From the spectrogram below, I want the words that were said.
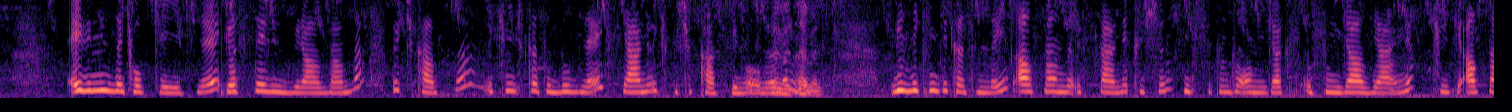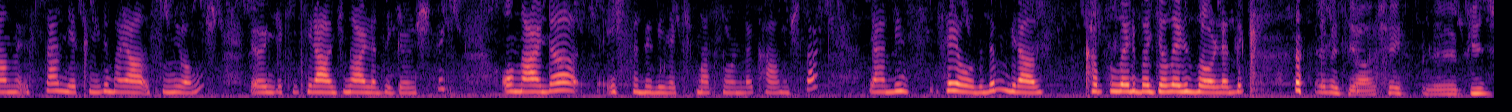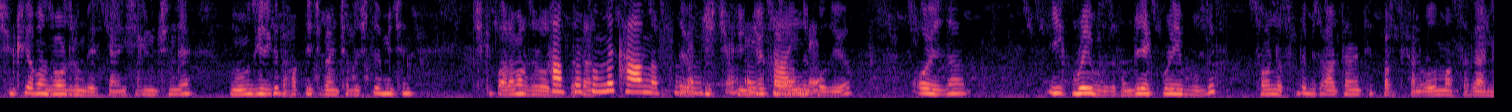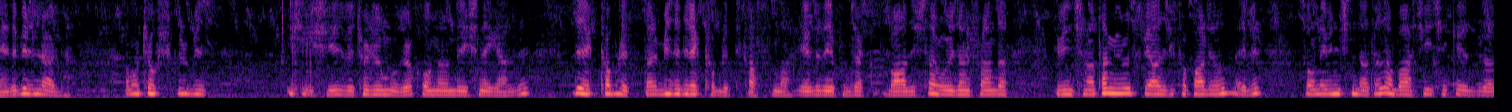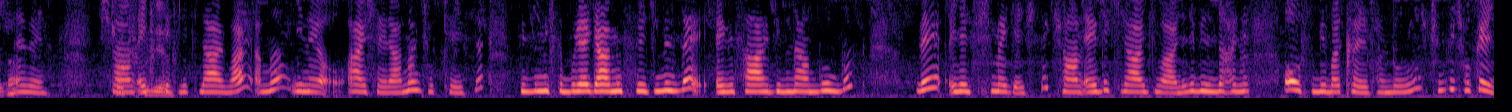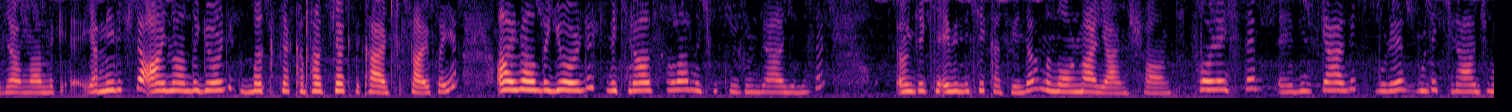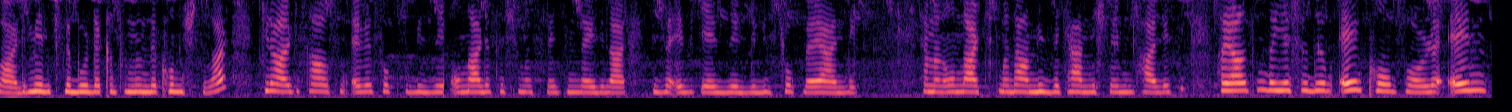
Evimiz de çok keyifli. Gösteririz birazdan da. 3 katlı. Üçüncü katı dubleks. Yani üç buçuk kat gibi oluyor Evet değil mi? evet. Biz ikinci katındayız. Alttan da üstten de kışın hiç sıkıntı olmayacak. ısınacağız yani. Çünkü alttan ve üstten yakınca bayağı ısınıyormuş. Ve önceki kiracılarla da görüştük. Onlar da iş sebebiyle çıkmak zorunda kalmışlar. Yani biz şey oldu değil mi biraz kapıları bacaları zorladık. Evet ya şey e, biz çünkü ama zor durumdaydık yani iki gün içinde bulmamız gerekiyordu. Hafta içi ben çalıştığım için çıkıp aramak zor oldu. Hafta Zaten- sonunda kalmasın Evet iş demişti çıkınca ev karanlık sahibi. oluyor. O yüzden ilk burayı bulduk zaten. Direkt burayı bulduk. Sonrasında biz alternatif baktık. Hani olmazsa vermeye de bilirlerdi. Ama çok şükür biz iki kişiyiz ve çocuğumuz yok. Onların da işine geldi. Direkt kabul ettiler. Biz de direkt kabul ettik aslında. Evde de yapılacak bazı işler. O yüzden şu anda evin içine atamıyoruz. Birazcık toparlayalım evi. Sonra evin içinde atarız ama bahçeyi çekeriz birazdan. Evet. Şu Çok an şükür diyelim. eksiklikler var ama yine her şeye rağmen çok keyifli. Bizim işte buraya gelme sürecimizde evi sahibinden bulduk ve iletişime geçtik. Şu an evde kiracı var dedi. Biz de hani olsun bir bakarız hani olur. Çünkü çok heyecanlandık. Ya Meriç'le aynı anda gördük. Bakacak, kapatacaktık artık sayfayı. Aynı anda gördük ve kirası falan da çok uygun geldi bize. Önceki evin iki katıydı ama normal yani şu an. Sonra işte e, biz geldik buraya. Burada kiracı vardı. Meriç'le burada kapının önünde konuştular. Kiracı sağ olsun eve soktu bizi. Onlar da taşıma sürecindeydiler. Bize evi gezdirdi. Biz çok beğendik. Hemen onlar çıkmadan biz de kendi işlerimizi hallettik. Hayatımda yaşadığım en konforlu, en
